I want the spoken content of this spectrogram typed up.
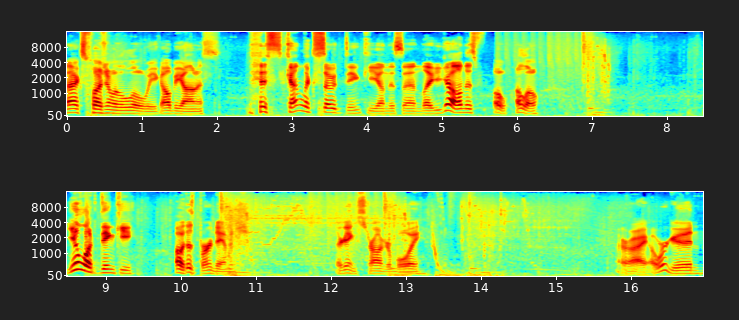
That explosion was a little weak, I'll be honest. This kind of looks so dinky on this end. Like, you got all this... Oh, hello. You look dinky. Oh, it does burn damage. They're getting stronger, boy. Alright, oh, we're good.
